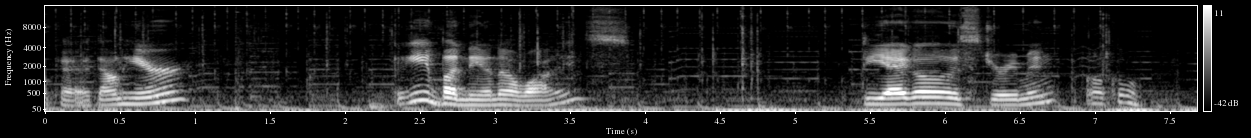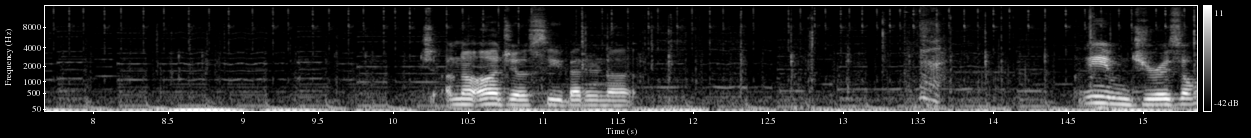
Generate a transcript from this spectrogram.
Okay, down here. Good game, Banana Wise. Diego is streaming. Oh, cool. No, uh, Josie, you better not. Name Drizzle.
